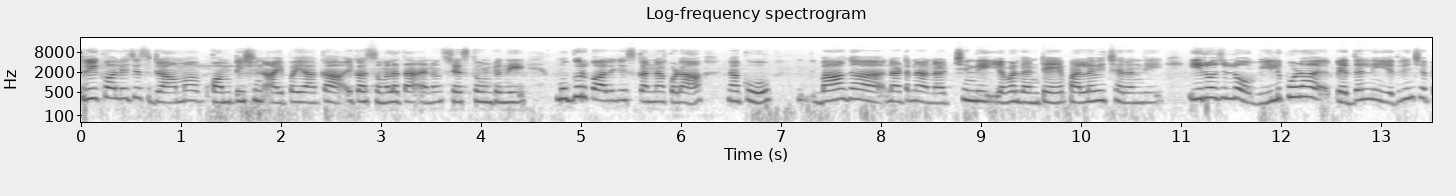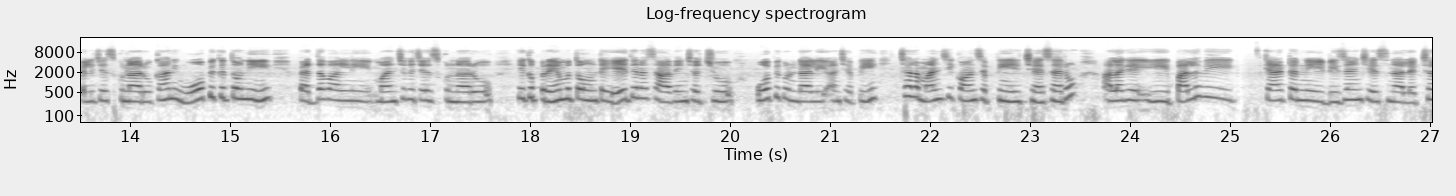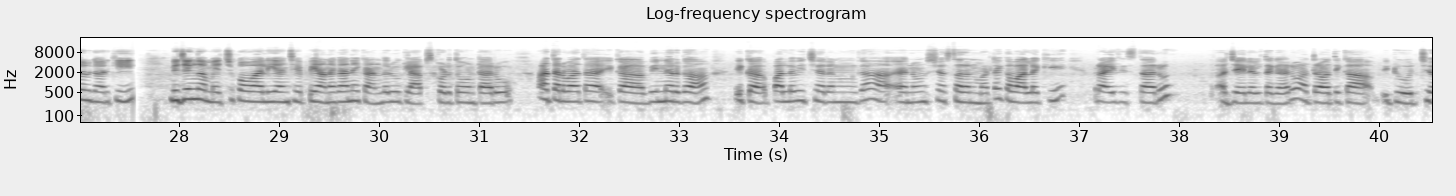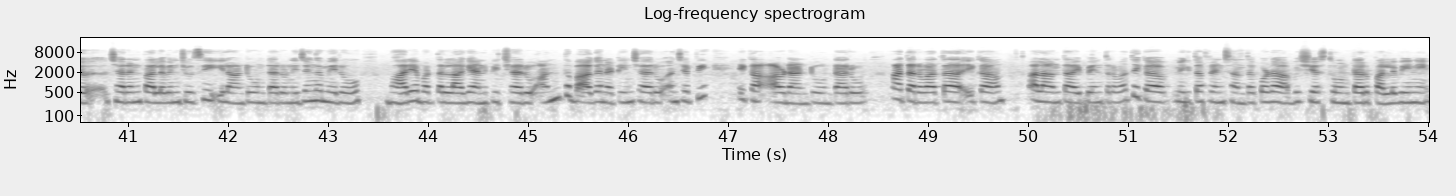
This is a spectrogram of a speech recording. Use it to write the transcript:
Three colleges drama competition అయిపోయాక ఇక Sumalatha announce చేస్తూ ఉంటుంది. ముగ్గురు కాలేజెస్ కన్నా కూడా నాకు బాగా నటన నచ్చింది ఎవరిదంటే పల్లవి చరంది ఈ రోజుల్లో వీళ్ళు కూడా పెద్దల్ని ఎదిరించే పెళ్ళి చేసుకున్నారు. కానీ ఓపికతోని పెద్దవాళ్ళని మంచిగా చేసుకున్నారు. ఇక ప్రేమతో ఉంటే ఏదైనా సాధించవచ్చు ఓపిక ఉండాలి అని చెప్పి చాలా మంచి కాన్సెప్ట్ని చేశారు. అలాగే ఈ పల్లవి క్యారెక్టర్ని డిజైన్ చేసిన లెక్చరర్ గారికి నిజంగా మెచ్చుకోవాలి అని చెప్పి అనగానే ఇక అందరూ క్లాప్స్ కొడుతూ ఉంటారు. ఆ తర్వాత ఇక విన్నర్గా ఇక పల్లవి చరణ్గా అనౌన్స్ చేస్తారనమాట ఇక వాళ్ళకి ప్రైజ్ ఇస్తారు. జయలలిత గారు ఆ తర్వాత ఇక ఇటు చ చరణ్ పల్లవిని చూసి ఇలా అంటూ ఉంటారు. నిజంగా మీరు భార్యాభర్తల్లాగే అనిపించారు. అంత బాగా నటించారు అని చెప్పి ఇక ఆవిడ అంటూ ఉంటారు. ఆ తర్వాత ఇక అలా అంతా అయిపోయిన తర్వాత ఇక మిగతా ఫ్రెండ్స్ అంతా కూడా విష్ చేస్తూ ఉంటారు పల్లవిని.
